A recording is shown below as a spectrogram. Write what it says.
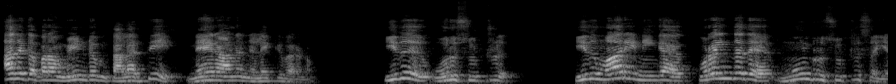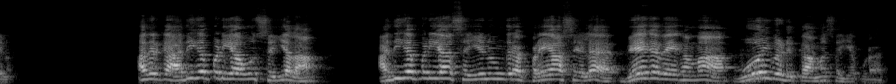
அதுக்கப்புறம் மீண்டும் தளர்த்தி நேரான நிலைக்கு வரணும். இது ஒரு சுற்று. இது மாதிரி நீங்க குறைந்தது மூன்று சுற்று செய்யணும். அதற்கு அதிகப்படியாகவும் செய்யலாம். அதிகப்படியா செய்யணுங்கிற பிரயாசையில வேக வேகமா ஓய்வெடுக்காம செய்யக்கூடாது.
